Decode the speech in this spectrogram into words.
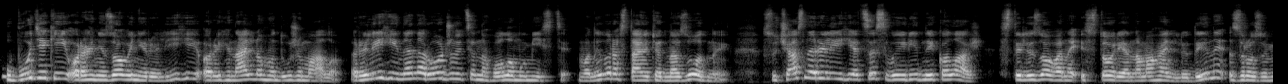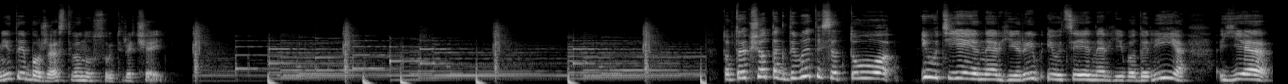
У будь-якій організованій релігії оригінального дуже мало. Релігії не народжуються на голому місці, вони виростають одна з одної. Сучасна релігія це своєрідний колаж, стилізована історія намагань людини зрозуміти божественну суть речей. Тобто, якщо так дивитися, то і у тієї енергії риб, і у цієї енергії водолія є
